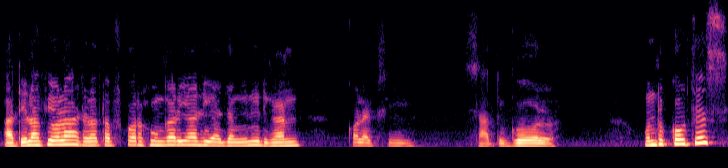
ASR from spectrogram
Attila Viola adalah top skor Hungaria di ajang ini dengan koleksi satu gol. Untuk coaches,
